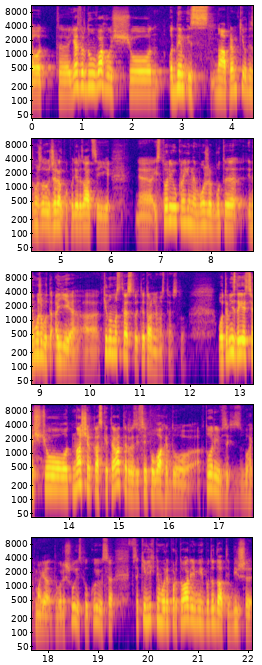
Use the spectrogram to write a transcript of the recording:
От е, я звернув увагу, що одним із напрямків, одним з можливих джерел популяризації історії України може бути і не може бути, а є кіномистецтво і театральне мистецтво. От мені здається, що наш Черкаський театр зі всієї поваги до акторів, з, багатьма я товаришу і спілкуюся, все-таки в їхньому репертуарі міг би додати більше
